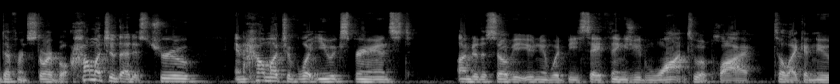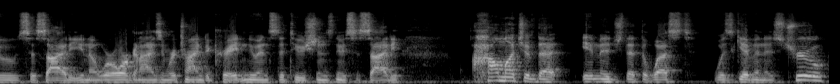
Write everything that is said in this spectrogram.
different story. But how much of that is true, and how much of what you experienced under the Soviet Union would be, say, things you'd want to apply to like a new society? You know, we're organizing, we're trying to create new institutions, new society how much of that image that the West was given is true,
